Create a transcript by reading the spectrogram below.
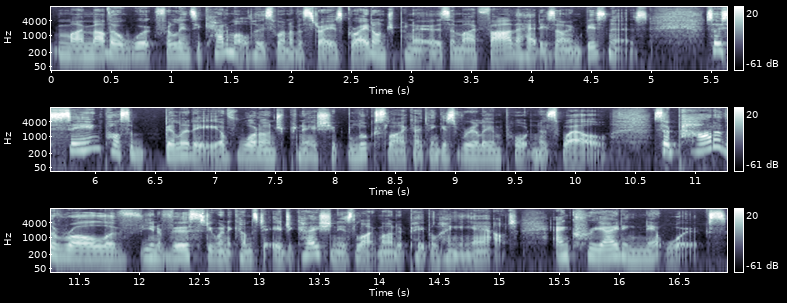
my mother worked for Lindsay Cattermole, who's one of Australia's great entrepreneurs, and my father had his own business. So seeing possibility of what entrepreneurship looks like, I think, is really important as well. So part of the role of university when it comes to education is like-minded people hanging out and creating networks.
